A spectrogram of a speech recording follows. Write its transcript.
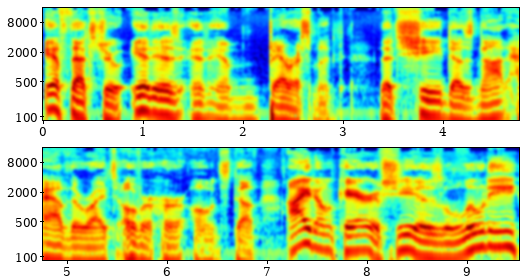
if that's true, it is an embarrassment that she does not have the rights over her own stuff. I don't care if she is loony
